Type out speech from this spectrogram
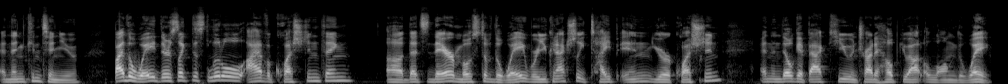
and then continue. By the way, there's like this little I have a question thing uh, that's there most of the way where you can actually type in your question and then they'll get back to you and try to help you out along the way.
